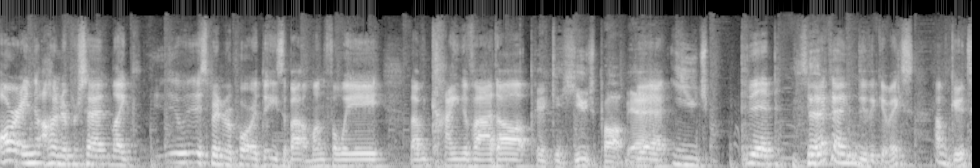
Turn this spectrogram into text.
Orton, 100%, like, it's been reported that he's about a month away. That would kind of add up. A huge pop, yeah. Yeah, huge bib. See, I can do the gimmicks. I'm good.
